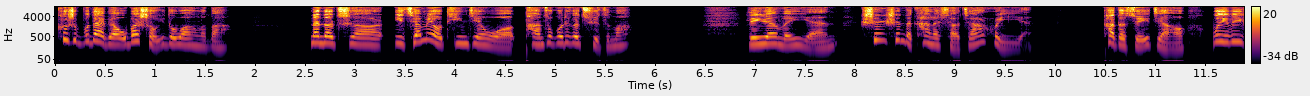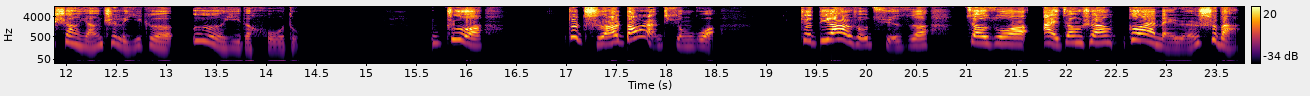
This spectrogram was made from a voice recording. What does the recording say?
可是不代表我把手艺都忘了吧？难道池儿以前没有听见我弹奏过这个曲子吗？林渊闻言，深深的看了小家伙一眼，他的嘴角微微上扬至了一个恶意的弧度。这，这池儿当然听过，这第二首曲子。叫做爱江山更爱美人是吧？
